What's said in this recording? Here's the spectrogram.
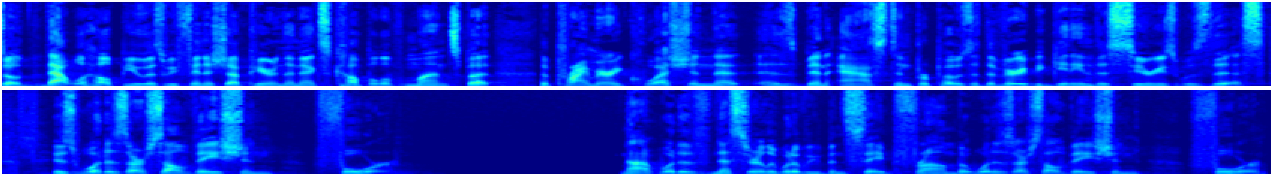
so that will help you as we finish up here in the next couple of months. But the primary question that has been asked and proposed at the very beginning of this series was this is what is our salvation for? Not what have necessarily what have we been saved from, but what is our salvation for?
